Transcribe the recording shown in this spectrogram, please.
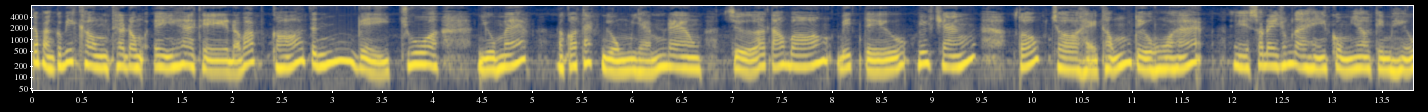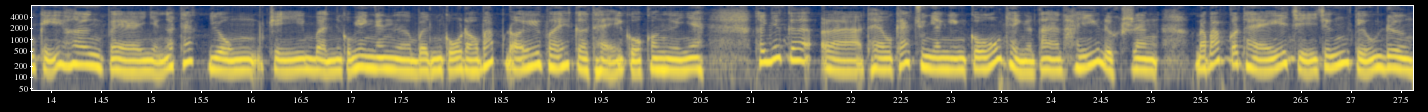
Các bạn có biết không, theo đông y ha thì đậu bắp có tính vị chua, dịu mát, nó có tác dụng giảm đau, chữa táo bón, bí tiểu, huyết trắng, tốt cho hệ thống tiêu hóa. Thì sau đây chúng ta hãy cùng nhau tìm hiểu kỹ hơn về những tác dụng trị bệnh cũng như ngăn ngừa bệnh của đậu bắp đối với cơ thể của con người nha. Thứ nhất là theo các chuyên gia nghiên cứu thì người ta thấy được rằng đậu bắp có thể trị chứng tiểu đường.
